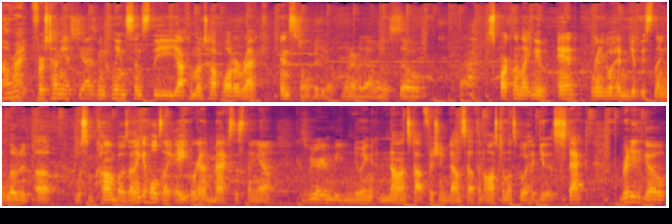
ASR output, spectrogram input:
All right, first time the STI has been cleaned since the Yakima Topwater Rack install video, whenever that was. So ah, sparkling like new. And we're gonna go ahead and get this thing loaded up with some combos. I think it holds like eight. We're gonna max this thing out because we are gonna be doing non-stop fishing down south in Austin. Let's go ahead and get it stacked, ready to go.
